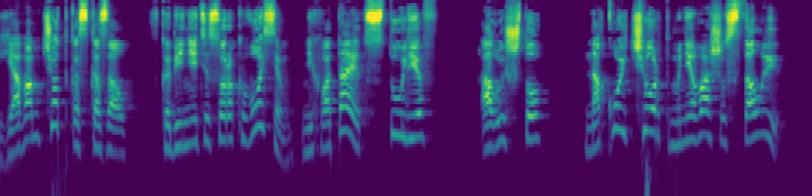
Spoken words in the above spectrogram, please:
«Я вам четко сказал, в кабинете 48 не хватает стульев. А вы что? На кой черт мне ваши столы?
